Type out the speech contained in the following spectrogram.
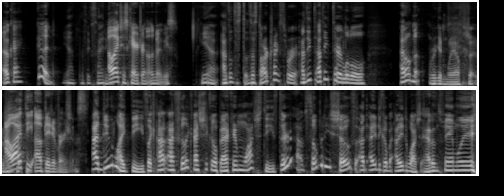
Okay. Good. yeah, that's exciting. I liked his character in those movies. yeah, I thought the, the Star Treks were. I think I think they're a little I don't know. We're getting way off. I like the updated versions. I do like these. Like I, I feel like I should go back and watch these. There are so many shows. I, I need to go. back. I need to watch Addams Family.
